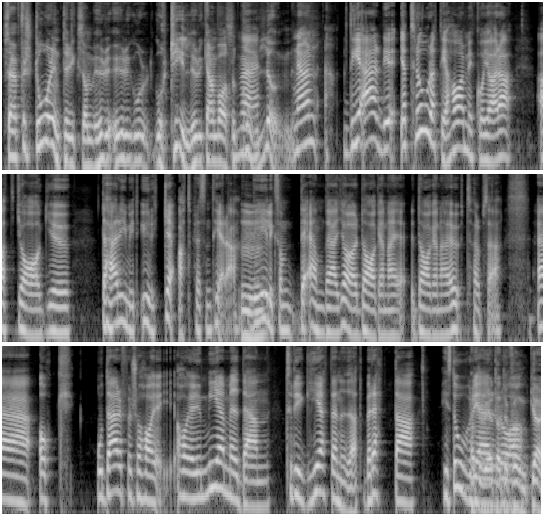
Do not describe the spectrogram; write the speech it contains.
Så jag förstår inte liksom hur, hur det går, går till, hur du kan vara så kolugn. Nej, men det är det. Jag tror att det har mycket att göra att jag ju, det här är ju mitt yrke att presentera. Det är liksom det enda jag gör dagarna, dagarna ut, höll jag på att säga. Eh, och, och därför så har jag, har jag ju med mig den tryggheten i att berätta Att du historier. vet att det och, funkar.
